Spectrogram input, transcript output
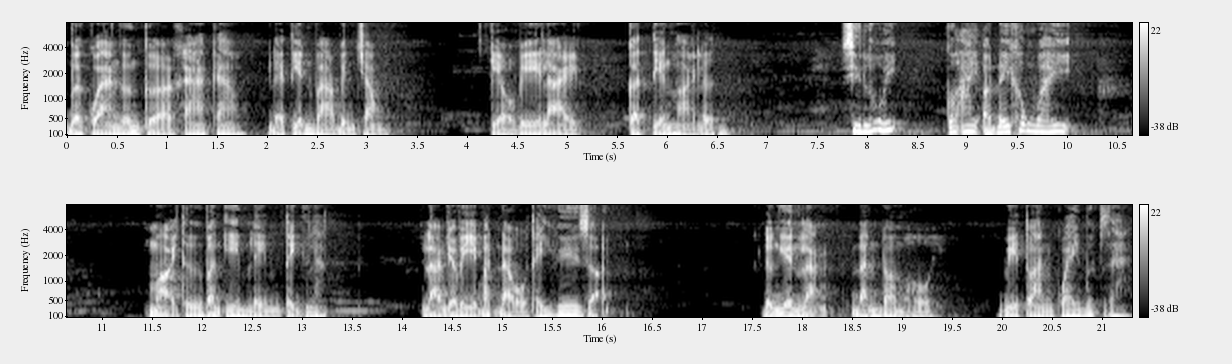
Bước qua ngưỡng cửa khá cao Để tiến vào bên trong. Kiều Vi lại cất tiếng hỏi lớn. Xin lỗi Có ai ở đây không vậy? Mọi thứ vẫn im lìm tĩnh lặng Làm cho Vi bắt đầu thấy ghê giận Đứng yên lặng, Đắn đo một hồi vì toàn quay bước ra,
